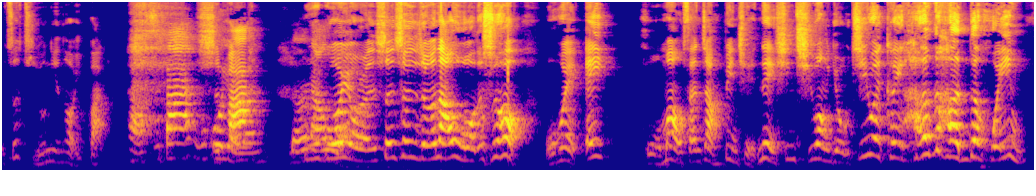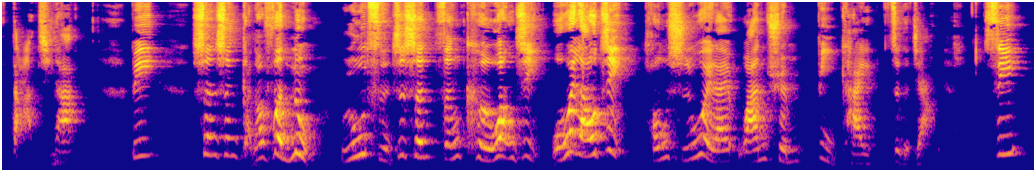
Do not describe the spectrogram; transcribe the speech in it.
我这题又念到一半，好，十八，十八。如果有人深深惹恼我的时候，我会 A 火冒三丈，并且内心期望有机会可以狠狠的回应打击他；B 深深感到愤怒，如此之深怎可忘记？我会牢记，同时未来完全避开这个家伙；C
